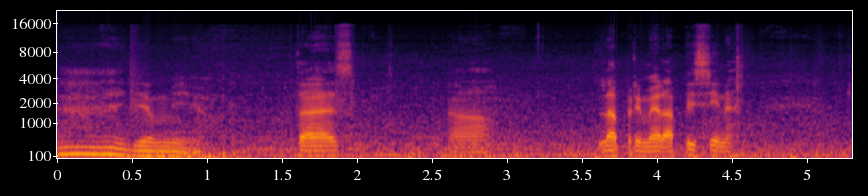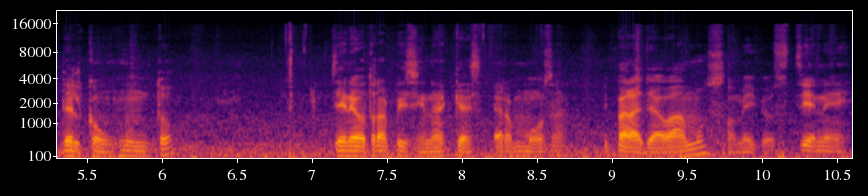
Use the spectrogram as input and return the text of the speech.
Ay, Dios mío. Esta es ah, la primera piscina del conjunto. Tiene otra piscina que es hermosa y para allá vamos. Amigos, tiene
